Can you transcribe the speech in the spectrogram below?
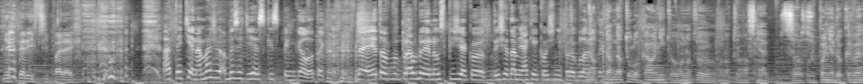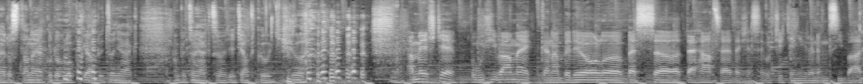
V některých případech. A teď tě namažu, aby se ti hezky spinkalo. Tak ne, je to opravdu jenom spíš jako, když je tam nějaký kožní problém. Na, tak... na, na, tu lokální to, ono to, ono to vlastně se úplně do krve nedostane jako do hloubky, aby to nějak, aby to nějak to děťátko utišilo. A my ještě používáme kanabidiol bez eh, THC, takže se určitě nikdo nemusí bát.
